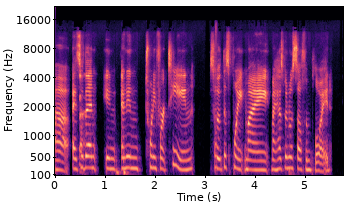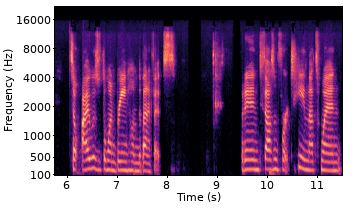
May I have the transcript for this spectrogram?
Uh, and so then in and in 2014, so at this point, my my husband was self-employed, so I was the one bringing home the benefits. But in 2014, that's when,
